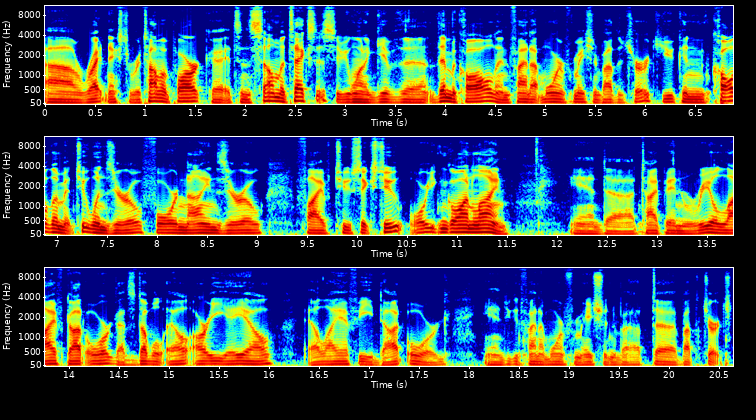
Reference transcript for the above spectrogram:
uh, right next to Retama Park. Uh, it's in Selma, Texas. If you want to give the, them a call and find out more information about the church, you can call them at 210 490 5262, or you can go online and uh, type in reallife.org. That's double L R E A L L I F E dot org, and you can find out more information about uh, about the church.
